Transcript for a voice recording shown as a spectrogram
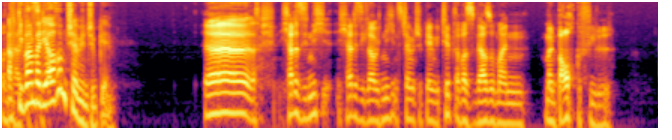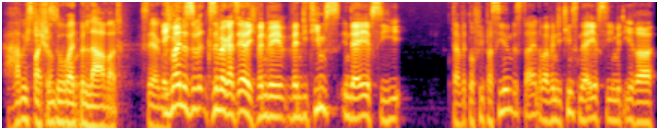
Ach, halt die waren bei dir auch im Championship Game? Äh, ich hatte sie nicht, ich hatte sie, glaube ich, nicht ins Championship Game getippt, aber es wäre so mein, mein Bauchgefühl. Habe ich dich schon so weit belabert. Sehr gut. Ich meine, sind wir ganz ehrlich, wenn wir, wenn die Teams in der AFC, da wird noch viel passieren bis dahin, aber wenn die Teams in der AFC mit ihrer,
